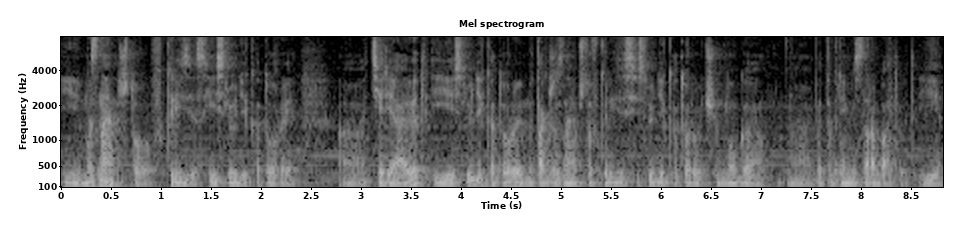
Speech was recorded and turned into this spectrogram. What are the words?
И мы знаем, что в кризис есть люди, которые Э, теряют, и есть люди, которые, мы также знаем, что в кризисе есть люди, которые очень много э, в это время зарабатывают. И,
